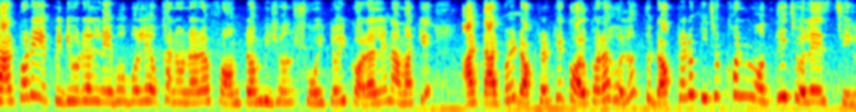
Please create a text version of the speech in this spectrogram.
তারপরে এপিডিউরাল নেব বলে ওখানে ওনারা ফর্ম টর্ম ভীষণ সই টই করালেন আমাকে। আর তারপরে ডক্টরকে কল করা হলো। তো ডক্টরও কিছুক্ষণ মধ্যেই চলে এসেছিল।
